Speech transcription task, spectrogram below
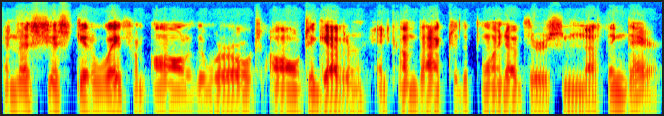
And let's just get away from all of the world altogether and come back to the point of there's nothing there.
